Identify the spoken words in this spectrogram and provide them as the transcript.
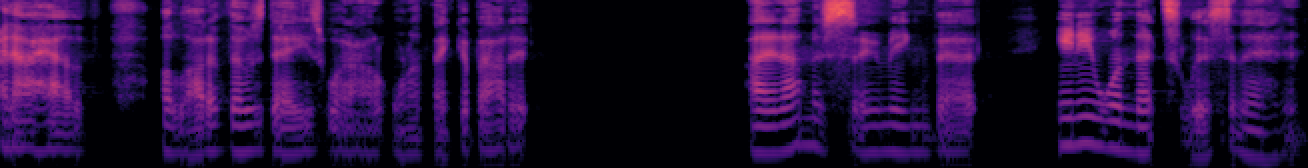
And I have a lot of those days where I don't want to think about it. And I'm assuming that anyone that's listening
